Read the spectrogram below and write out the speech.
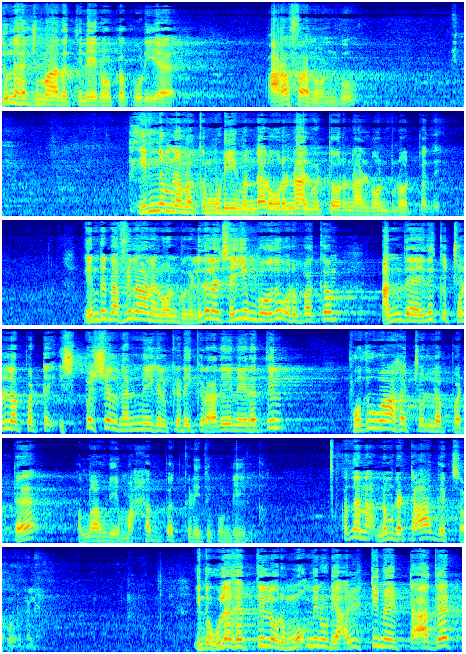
துல்ஹஜ் மாதத்திலே நோக்கக்கூடிய அரஃபா நோன்பு. இன்னும் நமக்கு முடியும் என்றால் ஒரு நாள் விட்டு ஒரு நாள் நோன்பு நோட்பது என்று நஃபிலான நோன்புகள். இதெல்லாம் செய்யும்போது ஒரு பக்கம் அந்த இதுக்கு சொல்லப்பட்ட ஸ்பெஷல் நன்மைகள் கிடைக்கிற அதே நேரத்தில் பொதுவாக சொல்லப்பட்ட அல்லாஹுடைய மஹப்பத் கிடைத்து கொண்டே இருக்கும். அதான் நம்முடைய டார்கெட் சகோதரர்களே. இந்த உலகத்தில் ஒரு மூமினுடைய அல்டிமேட் டார்கெட்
